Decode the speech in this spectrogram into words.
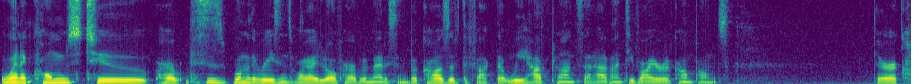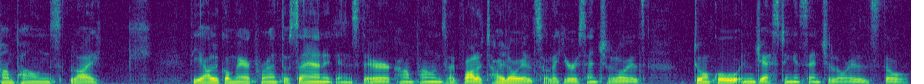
When it comes to herb, this is one of the reasons why I love herbal medicine because of the fact that we have plants that have antiviral compounds. There are compounds like the oligomeric proanthocyanidins, they're compounds like volatile oils, so like your essential oils. Don't go ingesting essential oils though,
